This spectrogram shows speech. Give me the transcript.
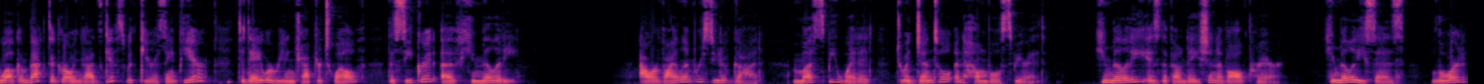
Welcome back to Growing God's Gifts with Kira St. Pierre. Today we're reading chapter 12, The Secret of Humility. Our violent pursuit of God must be wedded to a gentle and humble spirit. Humility is the foundation of all prayer. Humility says, Lord,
